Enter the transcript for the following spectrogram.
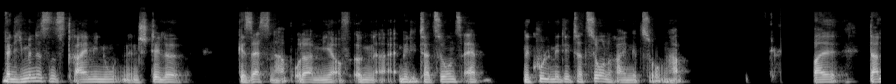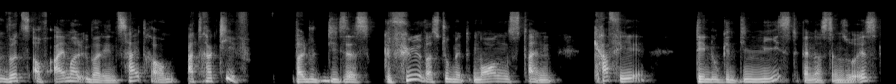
wenn ich mindestens drei Minuten in Stille gesessen habe oder mir auf irgendeiner Meditations-App eine coole Meditation reingezogen habe. Weil dann wird's auf einmal über den Zeitraum attraktiv. Weil du dieses Gefühl, was du mit morgens deinen Kaffee, den du genießt, wenn das denn so ist,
